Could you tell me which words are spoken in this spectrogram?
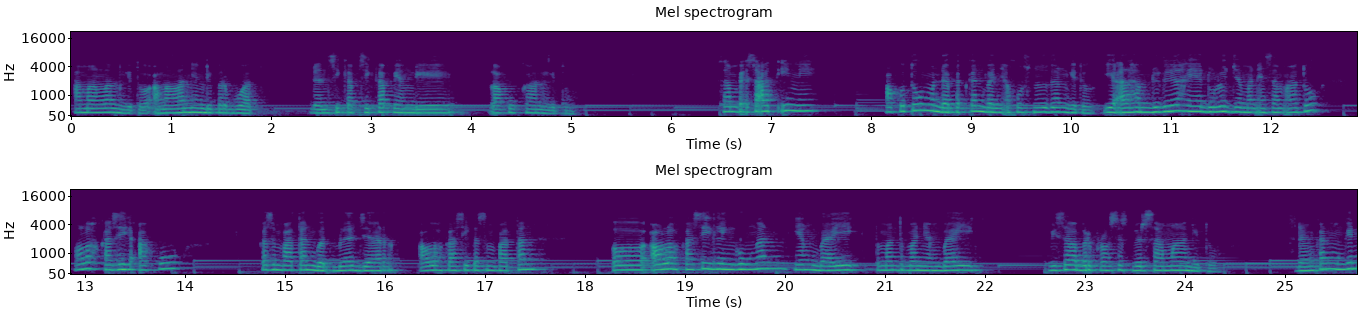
amalan gitu amalan yang diperbuat dan sikap-sikap yang dilakukan gitu. Sampai saat ini aku tuh mendapatkan banyak husnudan gitu. Ya alhamdulillah ya dulu zaman SMA tuh Allah kasih aku kesempatan buat belajar. Allah kasih kesempatan uh, Allah kasih lingkungan yang baik teman-teman yang baik bisa berproses bersama gitu sedangkan mungkin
